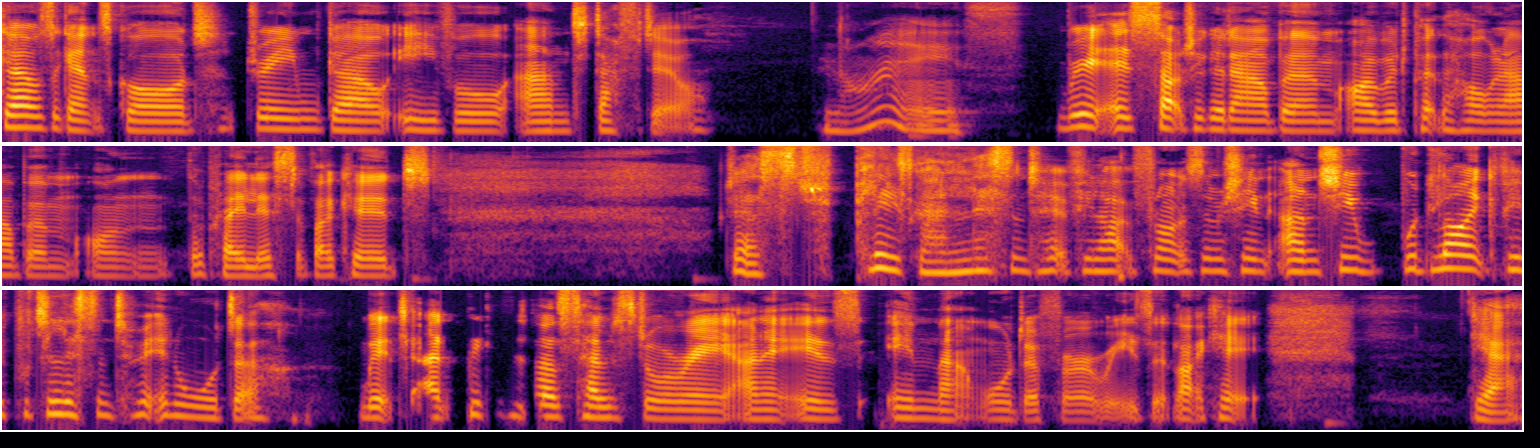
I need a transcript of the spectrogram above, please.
Girls Against God, Dream Girl, Evil, and Daffodil. nice. It's such a good album. I would put the whole album on the playlist if I could. Just please go and listen to it if you like Florence and the Machine. And she would like people to listen to it in order, which and because it does tell a story and it is in that order for a reason. Like it, yeah,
